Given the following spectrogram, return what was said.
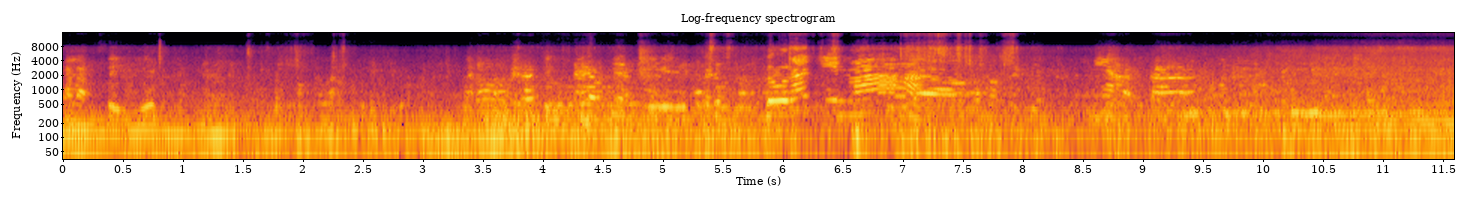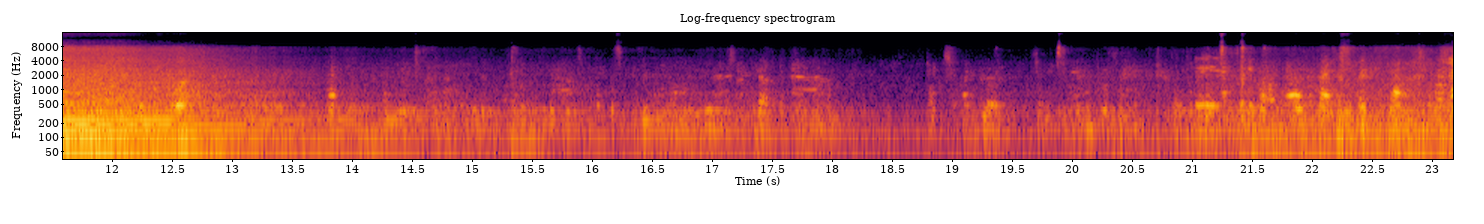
กระหล่ำสีดูน่ากินมากเนี่ย แร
